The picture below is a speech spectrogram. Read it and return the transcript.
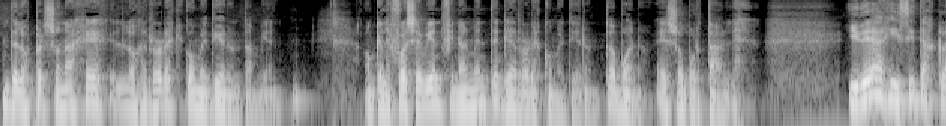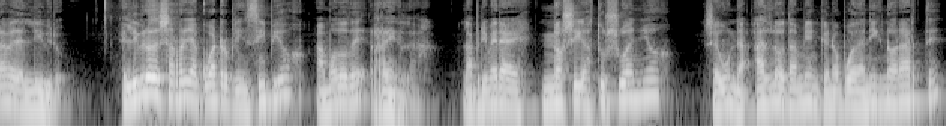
de los personajes los errores que cometieron también aunque les fuese bien finalmente, qué errores cometieron. Entonces, bueno, es soportable. Ideas y citas clave del libro. El libro desarrolla cuatro principios a modo de reglas. La primera es no sigas tus sueños. Segunda, hazlo también que no puedan ignorarte.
